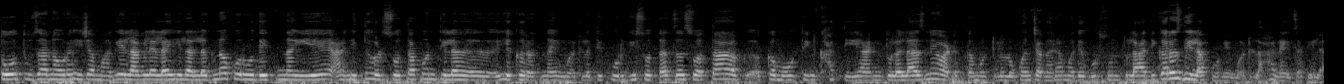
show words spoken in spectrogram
तो तुझा नवरा हिच्या मागे लागलेला हिला लग्न करू देत नाहीये आणि धड स्वतः पण तिला हे करत नाही म्हटलं. ती पोरगी स्वतःच स्वतः कमवतीन खाती आणि तुला लाज नाही वाटत का म्हटलं? लोकांच्या घरामध्ये घुसून तुला अधिकारच दिला कोणी म्हटलं? हाणायचा तिला.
